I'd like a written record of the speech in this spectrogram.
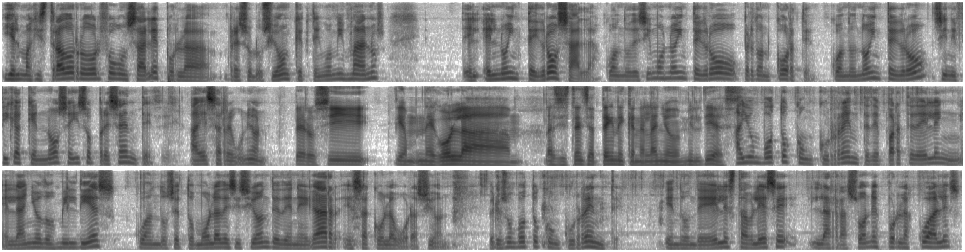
Y el magistrado Rodolfo González, por la resolución que tengo en mis manos, él, no integró sala. Cuando decimos no integró, perdón, corte, cuando no integró significa que no se hizo presente a esa reunión. Pero sí negó la, la, asistencia técnica en el año 2010. Hay un voto concurrente de parte de él en el año 2010 cuando se tomó la decisión de denegar esa colaboración, pero es un voto concurrente en donde él establece las razones por las cuales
